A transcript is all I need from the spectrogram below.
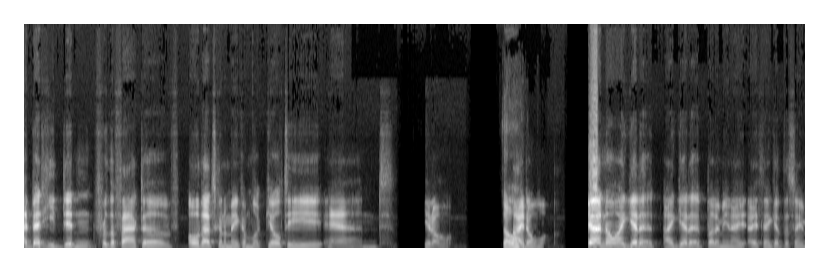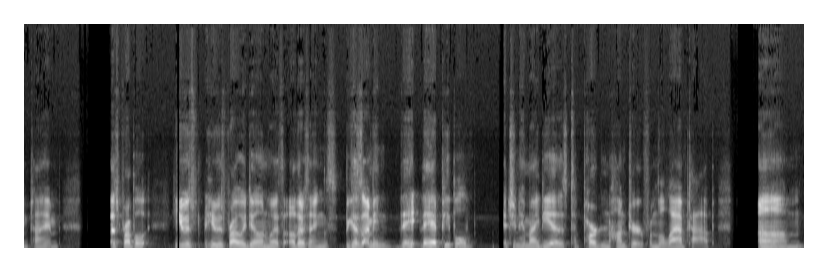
I bet he didn't for the fact of oh that's going to make him look guilty and you know So I don't Yeah, no, I get it. I get it, but I mean I I think at the same time that's probably he was he was probably dealing with other things because I mean they they had people pitching him ideas to pardon Hunter from the laptop. Um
